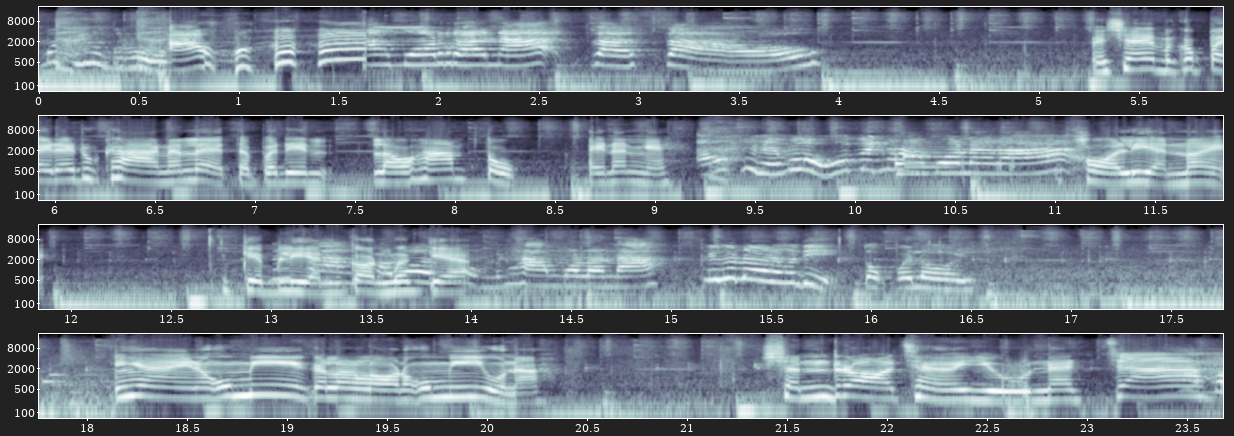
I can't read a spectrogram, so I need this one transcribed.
เมื่อกี้หนูกระโดดเอ้าทางมรณะจ่าสาว ไม่ใช่มันก็ไปได้ทุกทางนั่นแหละ แต่ประเด็นเราห้ามตกไอ้นั่นไง เอ้าไหนบอกว่าเป็นทางมรณะขอเหรียญหน่อย เก็บเหรียญก่อนเมื่อกี้ขาบผมเป็นทางมรณะ นี่ก็เดินมาดิ ตกไปเลยนี่ไงน้องอุ้มมี่กำลังรอน้องอุ้มมี่อยู่นะ ฉันรอเธออยู่นะจ๊ะทางม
